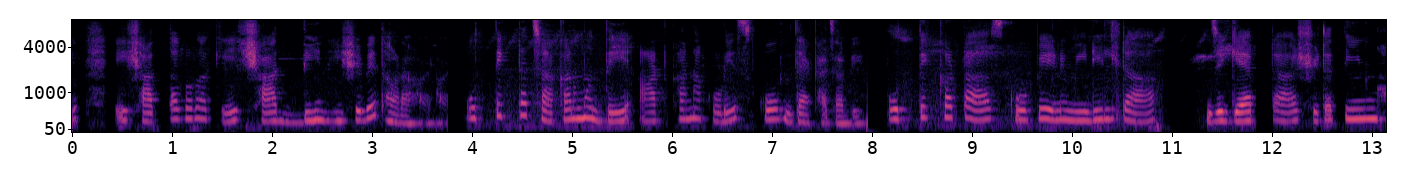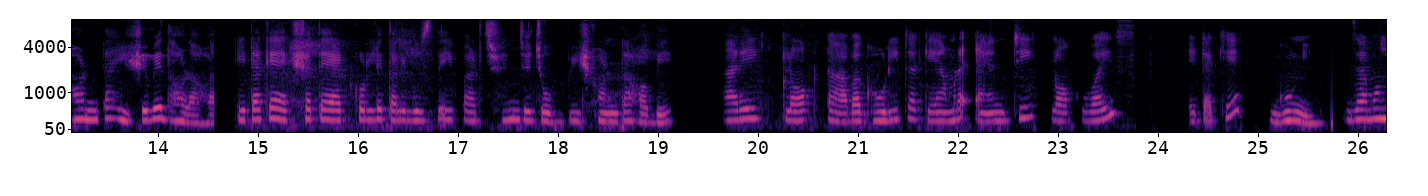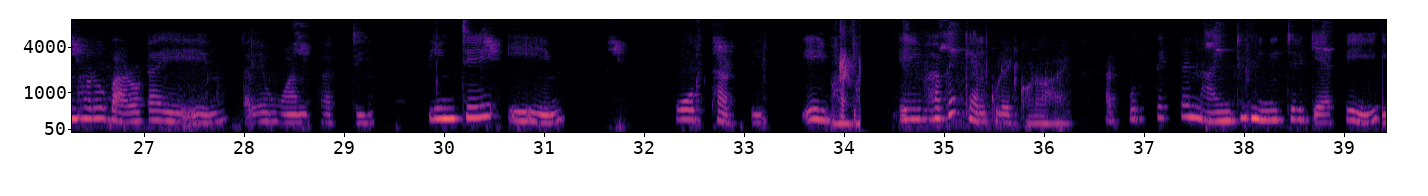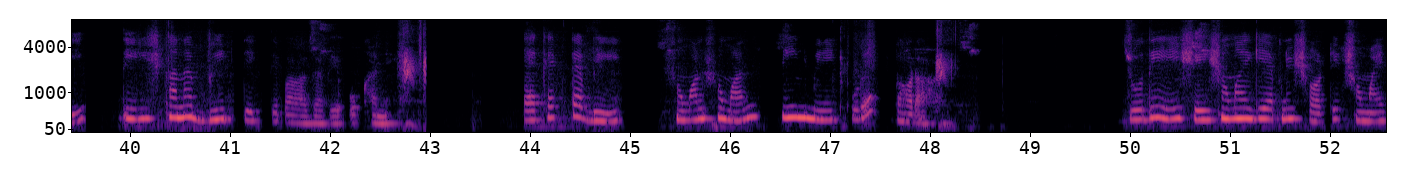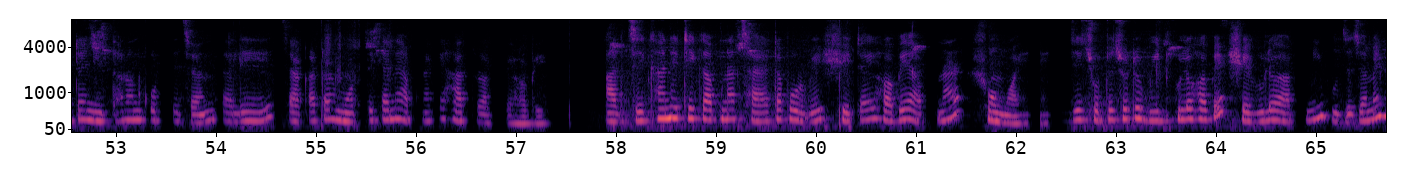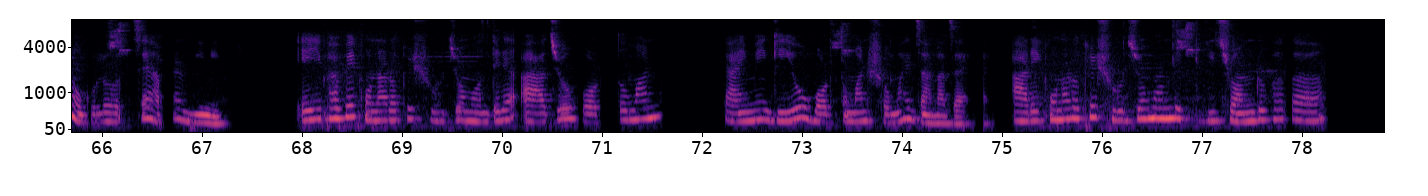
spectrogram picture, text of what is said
এই সাতটা ঘোড়াকে সাত দিন হিসেবে ধরা হয়। প্রত্যেকটা চাকার মধ্যে আটখানা করে স্কোপ দেখা যাবে। প্রত্যেক কটা স্কোপের মিডিলটা যে গ্যাপটা সেটা তিন ঘণ্টা হিসেবে ধরা হয়। এটাকে একসাথে অ্যাড করলে তাহলে বুঝতেই পারছেন যে চব্বিশ ঘণ্টা হবে। আর এই ক্লকটা বা ঘড়িটাকে আমরা অ্যান্টি ক্লকওয়াইজ এটাকে গুনি। যেমন ধরো বারোটা এএম তাহলে ওয়ান থার্টি তিনটে এএম ফোর থার্টি এইভাবে এইভাবে ক্যালকুলেট করা হয়। আর প্রত্যেকটা নাইনটি মিনিটের গ্যাপে তিরিশখানা বিট দেখতে পাওয়া যাবে ওখানে। এক একটা বিট সমান সমান তিন মিনিট করে ধরা হয়। যদি সেই সময় গিয়ে আপনি সঠিক সময়টা নির্ধারণ করতে চান, তাহলে চাকাটার মধ্যেখানে আপনাকে হাত রাখতে হবে। আর যেখানে ঠিক আপনার ছায়াটা পড়বে, সেটাই হবে আপনার সময়। যে ছোট ছোট বিটগুলো হবে, সেগুলো আপনি বুঝে যাবেন। ওগুলো হচ্ছে আপনার মিনিট এইভাবে কোনারকের সূর্য মন্দিরে আজও বর্তমান টাইমে গিয়েও বর্তমান সময় জানা যায়। আর এই কোনারকের সূর্য মন্দিরটি চন্দ্রভাগা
